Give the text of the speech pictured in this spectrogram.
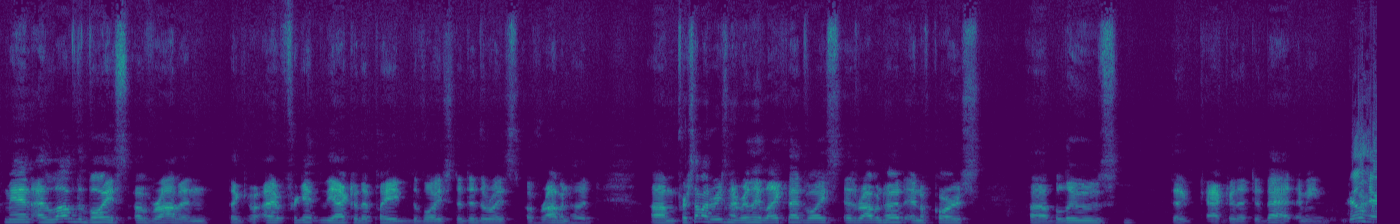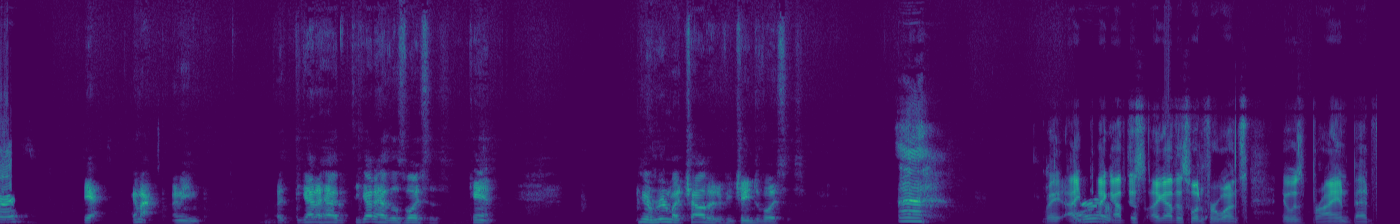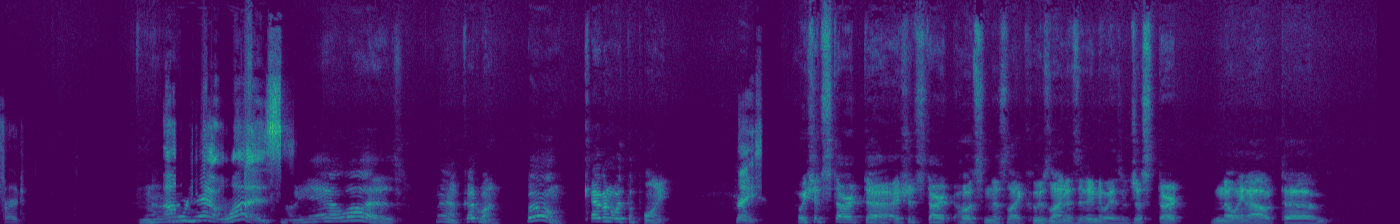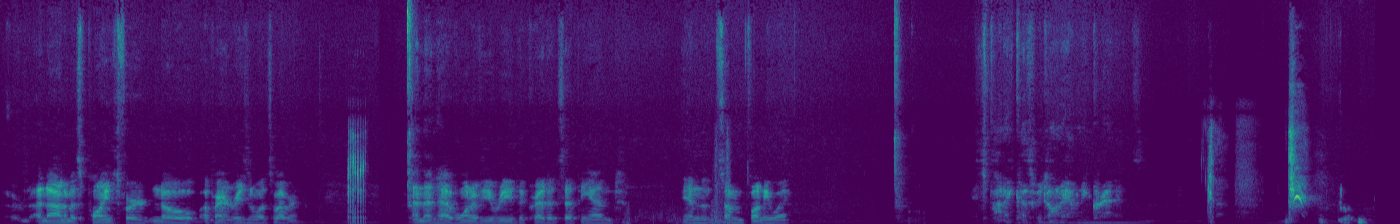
Man, I love the voice of Robin. Like I forget the actor that played the voice that did the voice of Robin Hood. Um, for some odd reason, I really like that voice as Robin Hood, and of course, uh, Baloo, the actor that did that. I mean, Bill Harris. Yeah, come on. I mean, you gotta have you gotta have those voices. Can't you're gonna ruin my childhood if you change the voices. Uh, Wait, I, I I got this. I got this one for once. It was Brian Bedford. Oh yeah, it was Oh, yeah, it was. Yeah, good one. Boom, Kevin with the point. nice. We should start. Uh, I should start hosting this like whose line is it anyways, and just start milling out uh, anonymous points for no apparent reason whatsoever, and then have one of you read the credits at the end in some funny way. It's funny because we don't have any credits.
